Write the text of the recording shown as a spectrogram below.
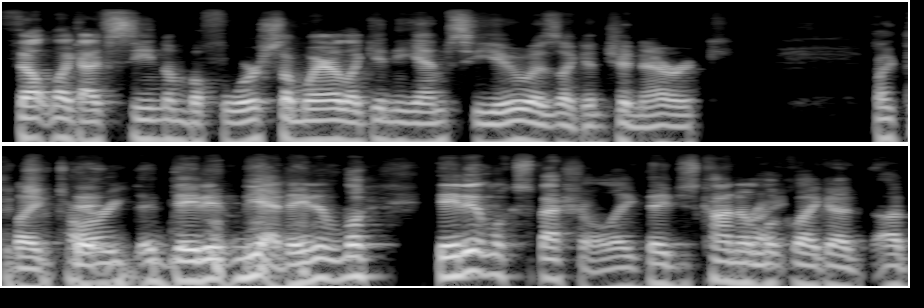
felt like I've seen them before somewhere, like in the MCU as like a generic like the like they, they didn't yeah they didn't look they didn't look special like they just kind of Right. look like a, a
